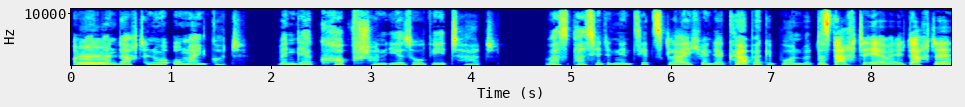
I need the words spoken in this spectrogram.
Und mhm. mein Mann dachte nur, oh mein Gott, wenn der Kopf schon ihr so wehtat was passiert denn jetzt, jetzt gleich, wenn der Körper geboren wird? Das dachte er, weil ich dachte,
